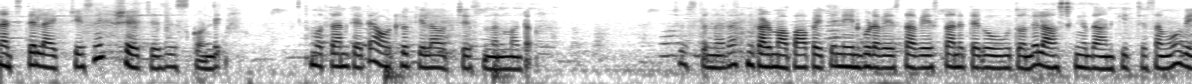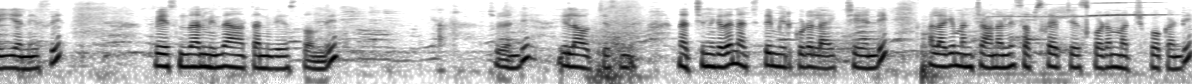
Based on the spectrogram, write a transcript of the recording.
నచ్చితే లైక్ చేసి షేర్ చేసేసుకోండి. మొత్తానికైతే అవుట్లుక్ ఇలా వచ్చేసింది అనమాట చూస్తున్నారా? ఇంకా మా పాప అయితే నేను కూడా వేస్తా వేస్తా అని తెగ ఊగుతుంది. లాస్ట్కి ఇంకా దానికి ఇచ్చేసాము వెయ్యి అనేసి. వేసిన దాని మీద తను వేస్తుంది. చూడండి ఇలా వచ్చేసింది. నచ్చింది కదా? నచ్చితే మీరు కూడా లైక్ చేయండి. అలాగే మన ఛానల్ని సబ్స్క్రైబ్ చేసుకోవడం మర్చిపోకండి.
